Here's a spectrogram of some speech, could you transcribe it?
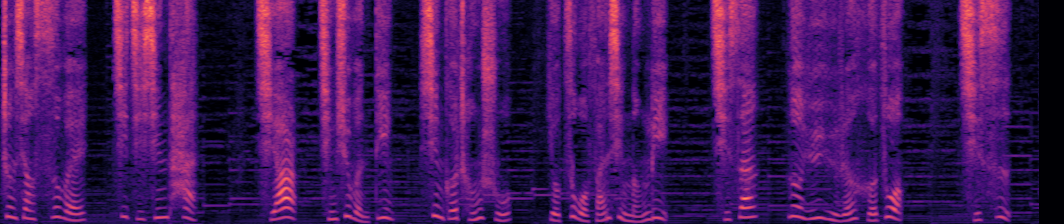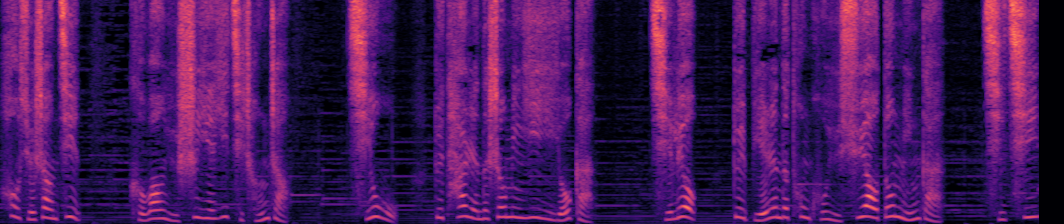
正向思维、积极心态；其二，情绪稳定、性格成熟、有自我反省能力；其三，乐于与人合作；其四，好学上进，渴望与事业一起成长。其五，对他人的生命意义有感；其六，对别人的痛苦与需要都敏感；其七，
